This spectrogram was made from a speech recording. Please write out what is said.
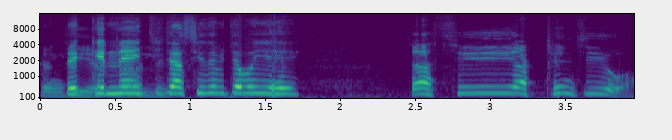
ਚੰਗੀ ਤੇ ਕਿੰਨੇ ਇੰਚ ਚਾਸੀ ਦੇ ਵਿੱਚ ਆ ਬਈ ਇਹ? ਚਾਸੀ 8 ਇੰਚੀ ਹੋ ਆ।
